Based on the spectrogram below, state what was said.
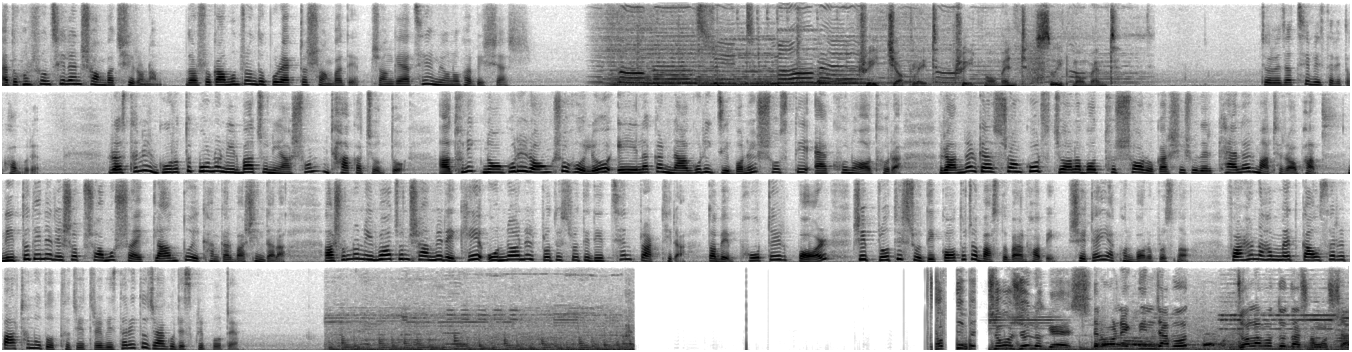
এতক্ষণ শুনছিলেন সংবাদ শিরোনাম। দর্শক আমন্ত্রণ দুপুর একটা সংবাদে। সঙ্গে আছে আমি অনুভা বিশ্বাস. চলে যাচ্ছে বিস্তারিত খবরে। রাজধানীর গুরুত্বপূর্ণ নির্বাচনী আসন ঢাকা চোদ্দ। আধুনিক নগরীর অংশ হলেও এই এলাকার নাগরিক জীবনে স্বস্তি এখনও অধরা। রান্নার গ্যাস সংকট জলাবদ্ধ সড়ক আর শিশুদের খেলার মাঠের অভাব। নিত্যদিনের এসব সমস্যায় ক্লান্ত এখানকার বাসিন্দারা। আসন্ন নির্বাচন সামনে রেখে উন্নয়নের প্রতিশ্রুতি দিচ্ছেন প্রার্থীরা। তবে ভোটের পর সেই প্রতিশ্রুতি কতটা বাস্তবায়ন হবে, সেটাই এখন বড় প্রশ্ন। ফারহান আহমেদ কাউসারের পাঠানো তথ্যচিত্রে বিস্তারিত, জাগো ডেস্ক রিপোর্টে। সমস্যা হলো গ্যাস। অনেক দিন যাবৎ জলাবদ্ধতার সমস্যা।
